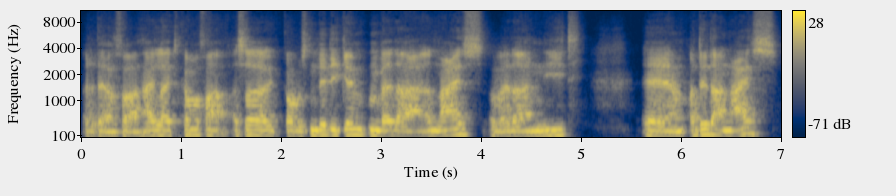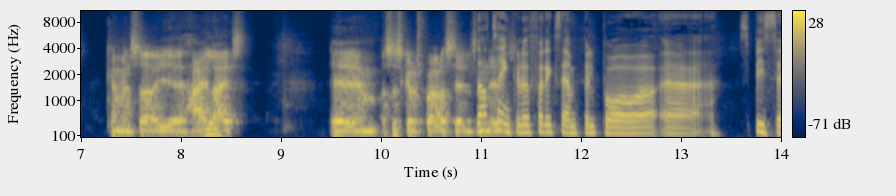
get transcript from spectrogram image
og det er derfor highlight kommer fra, og så går du sådan lidt igennem, hvad der er nice, og hvad der er neat. Øhm, og det, der er nice, kan man så uh, highlight, øhm, og så skal du spørge dig selv. Da tænker du for eksempel på uh, spise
